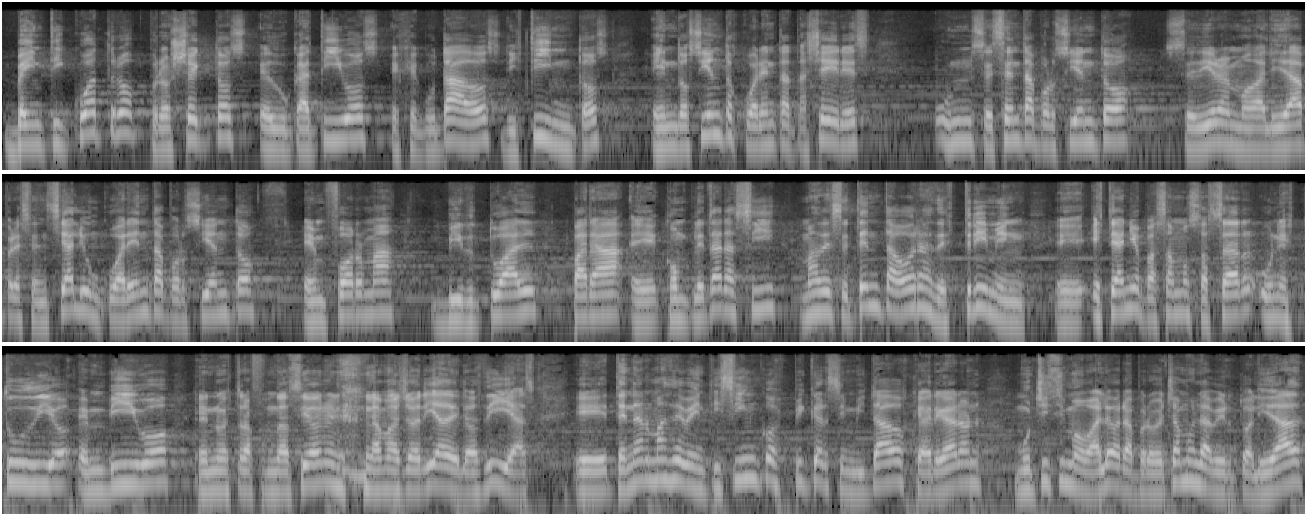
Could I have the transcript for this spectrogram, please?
24 proyectos educativos ejecutados, distintos, en 240 talleres, un 60% se dieron en modalidad presencial y un 40% en forma virtual para eh, completar así más de 70 horas de streaming. Eh, este año pasamos a hacer un estudio en vivo en nuestra fundación en la mayoría de los días. Eh, tener más de 25 speakers invitados que agregaron muchísimo valor. Aprovechamos la virtualidad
